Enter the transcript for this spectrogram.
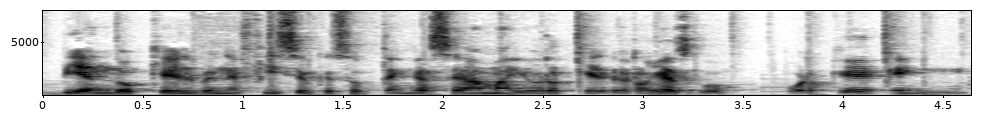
viendo que el beneficio que se obtenga sea mayor que el riesgo, porque en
